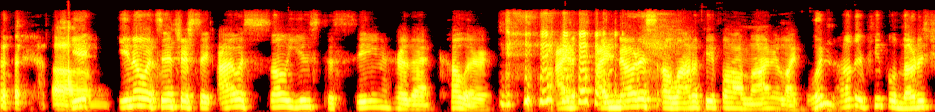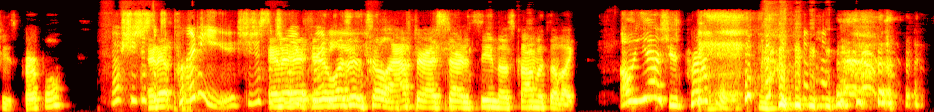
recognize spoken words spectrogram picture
um, you, you, know what's interesting? I was so used to seeing her that color. I, I noticed a lot of people online are like, "Wouldn't other people notice she's purple?" No, she just and looks it, pretty. She just looks and really it, pretty. it wasn't until after I started seeing those comments of like, "Oh yeah, she's purple."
